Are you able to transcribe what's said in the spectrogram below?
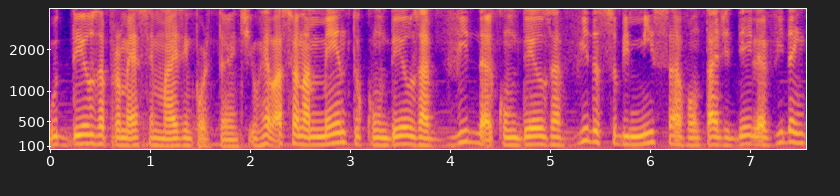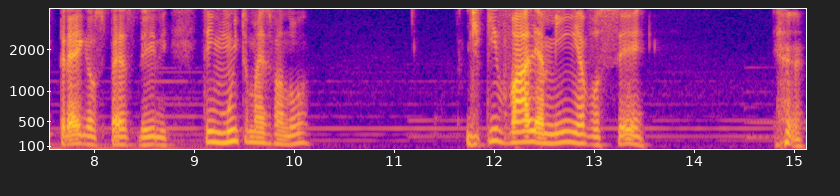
O Deus da promessa é mais importante. O relacionamento com Deus, a vida com Deus, a vida submissa à vontade dele, a vida entregue aos pés dele, tem muito mais valor. De que vale a mim e a você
